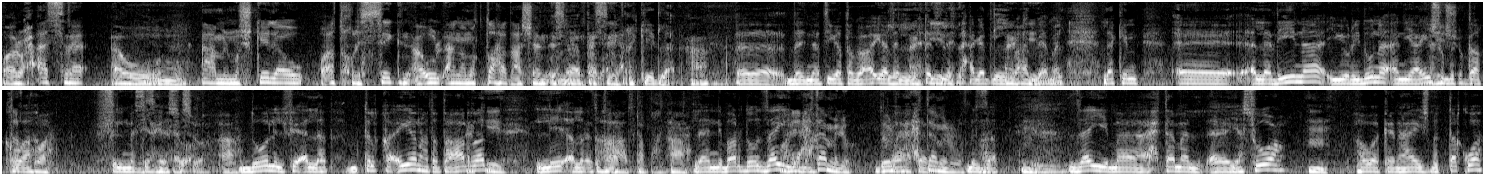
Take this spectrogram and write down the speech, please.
وأروح أسرق أو أعمل مشكلة وأدخل السجن أقول أنا مضطهد عشان طبعا مسيحي أكيد لا آه. ده- ده نتيجة طبيعية لل... أكيد. للحاجات اللي الواحد. بيعملها لكن آه الذين يريدون أن يعيشوا يعيشوا بالتقوى بالتقوى. في المسيح يسوع يسوع. آه. دول الفئة اللي هت- تلقائيا هتتعرض أكيد. للاضطهاد طبعا آه. لأن برضو زي ما- وهيحتملوا دول. هيحتملوا بالظبط زي ما احتمل آه، يسوع مم. هو كان عايش بالتقوى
